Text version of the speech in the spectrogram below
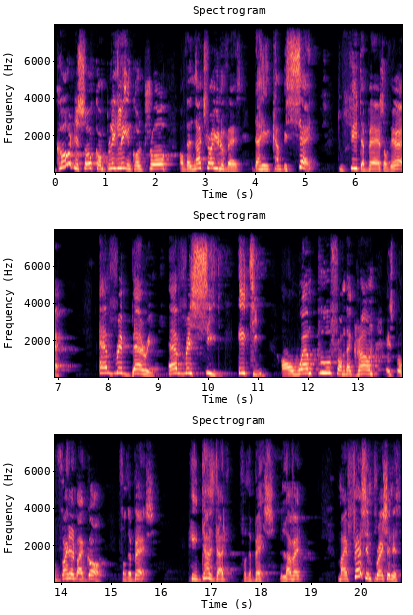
God is so completely in control of the natural universe that he can be said to feed the birds of the air. Every berry, every seed eaten or when pulled from the ground is provided by God for the best. He does that for the best. Beloved, my first impression is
